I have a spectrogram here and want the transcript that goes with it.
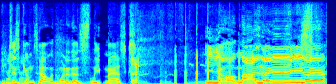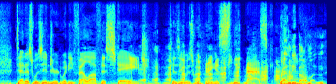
He just comes out with one of those sleep masks. You're my lady. Dennis was injured when he fell off the stage because he was wearing a sleep mask. Randy Baumann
